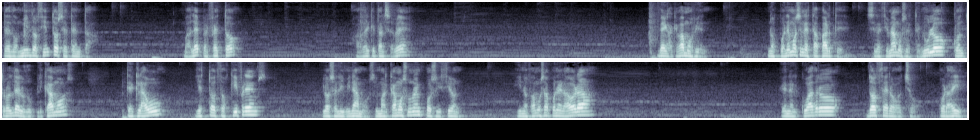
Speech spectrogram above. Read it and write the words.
de 2270. Vale, perfecto. A ver qué tal se ve. Venga, que vamos bien. Nos ponemos en esta parte, seleccionamos este nulo, control D lo duplicamos, tecla U y estos dos keyframes los eliminamos y marcamos uno en posición. Y nos vamos a poner ahora en el cuadro 208, por ahí.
